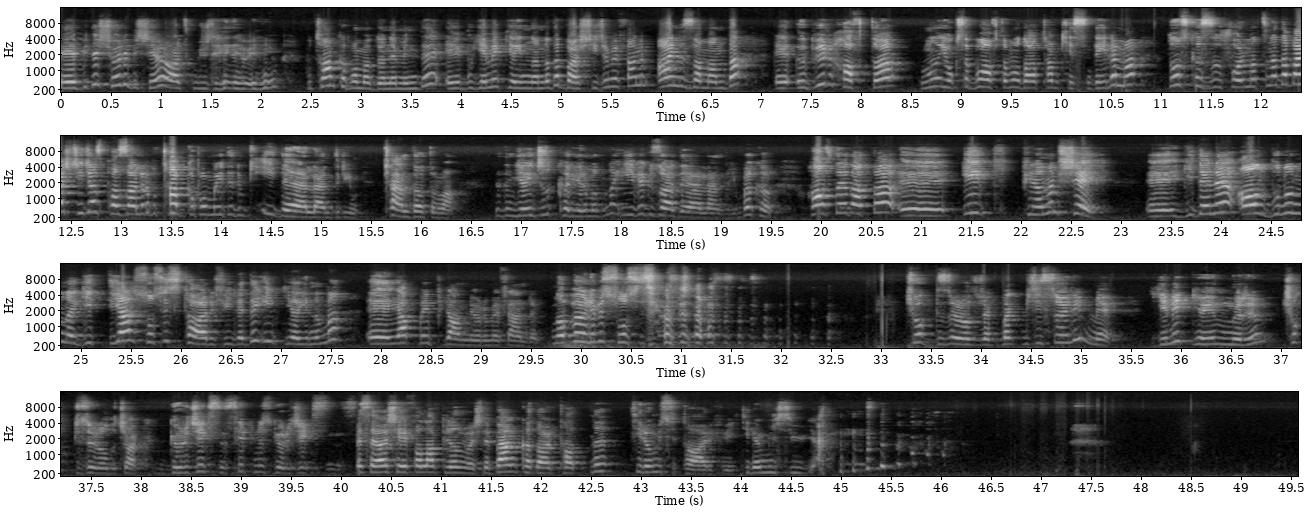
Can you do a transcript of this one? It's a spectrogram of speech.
Ee, bir de şöyle bir şey var artık müjdeyi de vereyim. Bu tam kapama döneminde e, bu yemek yayınlarına da başlayacağım efendim. Aynı zamanda e, öbür hafta mı yoksa bu hafta mı o daha tam kesin değil ama doz kazığı formatına da başlayacağız. Pazarları bu tam kapamayı dedim ki iyi değerlendireyim kendi adıma. Dedim yayıncılık kariyerim adına iyi ve güzel değerlendireyim. Bakın haftaya da hatta e, ilk planım şey e, gidene al bununla git diyen sosis tarifiyle de ilk yayınımı e, planlıyorum efendim. Na böyle bir sosis yapacağız. çok güzel olacak. Bak bir şey söyleyeyim mi? Yemek yayınlarım çok güzel olacak. Göreceksiniz. Hepiniz göreceksiniz. Mesela şey falan planım var işte. Ben kadar tatlı tiramisu tarifi. Tiramisu yani.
